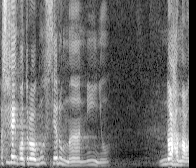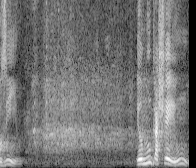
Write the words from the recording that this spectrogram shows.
Você já encontrou algum ser humaninho normalzinho. Eu nunca achei um.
